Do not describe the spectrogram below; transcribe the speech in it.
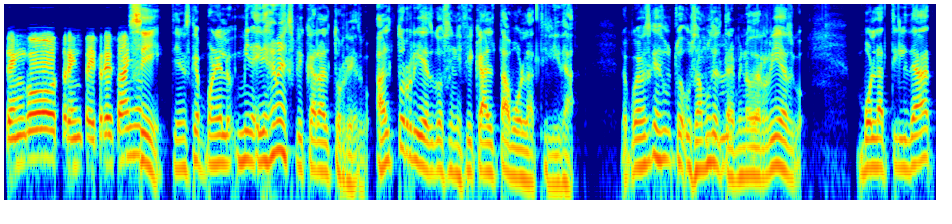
Tengo 33 años. Sí, tienes que ponerlo. Mira, y déjame explicar alto riesgo. Alto riesgo significa alta volatilidad. Lo que pasa es que usamos el término de riesgo. Volatilidad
